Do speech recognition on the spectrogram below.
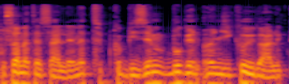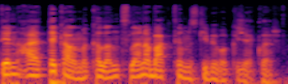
bu sanat eserlerine tıpkı bizim bugün önceki uygarlıkların hayatta kalma kalıntılarına baktığımız gibi bakacaklar.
